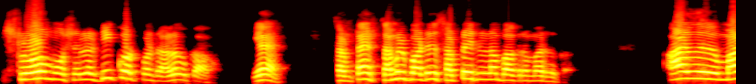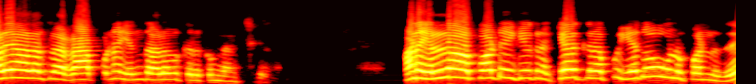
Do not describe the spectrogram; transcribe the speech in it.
ஸ்லோ மோஷன்ல டீகோட் பண்ற அளவுக்கு ஆகும். ஏன்? சம்டைம்ஸ் தமிழ் பாட்டுக்கு சப்டைட்டில்லாம் பார்க்குற மாதிரி இருக்கும். அது மலையாளத்துல ராப்னா எந்த அளவுக்கு இருக்கும்னு நினைச்சுக்கோங்க. ஆனா எல்லா பாட்டையும் கேட்குறேன் கேட்குறப்ப ஏதோ ஒண்ணு பண்ணுது.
